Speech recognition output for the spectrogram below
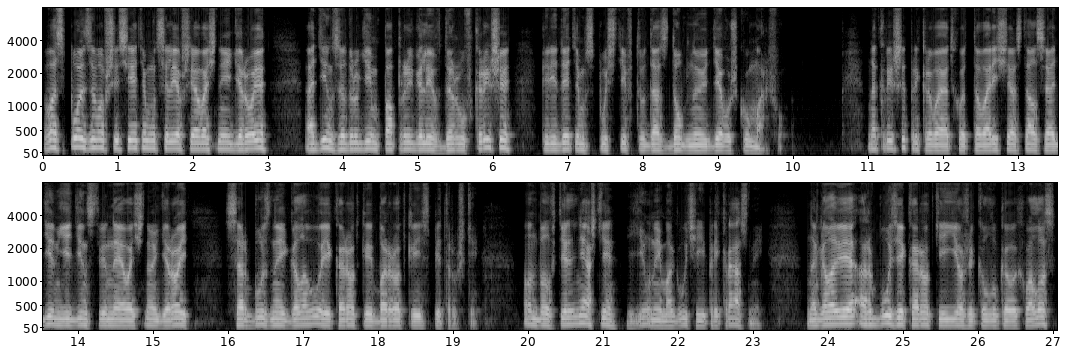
Воспользовавшись этим, уцелевшие овощные герои – один за другим попрыгали в дыру в крыше, перед этим спустив туда сдобную девушку Марфу. На крыше, прикрывая отход товарища, остался один единственный овощной герой с арбузной головой и короткой бородкой из петрушки. Он был в тельняшке, юный, могучий и прекрасный. На голове арбузе короткий ежик луковых волос,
